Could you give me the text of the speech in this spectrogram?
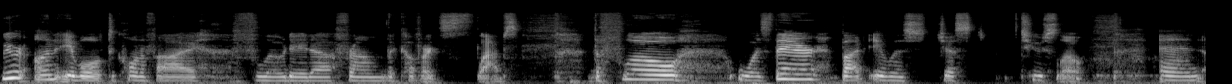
we were unable to quantify flow data from the covered slabs. The flow was there, but it was just too slow. And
